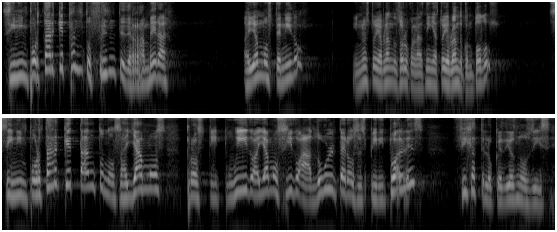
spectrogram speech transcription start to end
sin importar qué tanto frente de ramera hayamos tenido, y no estoy hablando solo con las niñas, estoy hablando con todos, sin importar qué tanto nos hayamos prostituido, hayamos sido adúlteros espirituales, fíjate lo que Dios nos dice.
